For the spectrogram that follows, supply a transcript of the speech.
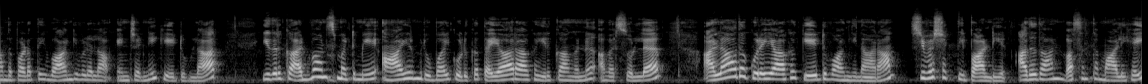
அந்த படத்தை வாங்கிவிடலாம் என்றெண்ணி கேட்டுள்ளார். இதற்கு அட்வான்ஸ் மட்டுமே ஆயிரம் ரூபாய் கொடுக்க தயாராக இருக்காங்கன்னு அவர் சொல்ல அழாத குறையாக கேட்டு வாங்கினாராம் சிவசக்தி பாண்டியன். அதுதான் வசந்த மாளிகை.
